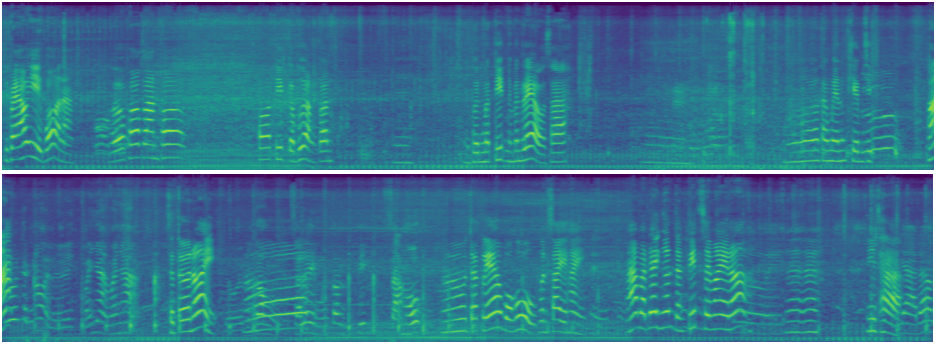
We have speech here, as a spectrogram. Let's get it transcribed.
สิไปเอาอีกบ่น่ะเออพ่อกันพ่อพ่อติดกระเบื้องก่อนอืมให้เพิ่นมาติดให้มันแล้วซะอืมเออทางแม่น้ำเค็มสิฮะโดนจักหน้อยเลยไปย่ามาย่าสเตอร์น้อยโดยมันต้องซาเล้งมันต้องติ๊ก36 เอาจักแล้วบ่ฮู้เพิ่นใส่ให้อ่าบัดได้เงินจังติดใช่ไหมเนาะเออๆนี่ถ่าอย่าดอก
